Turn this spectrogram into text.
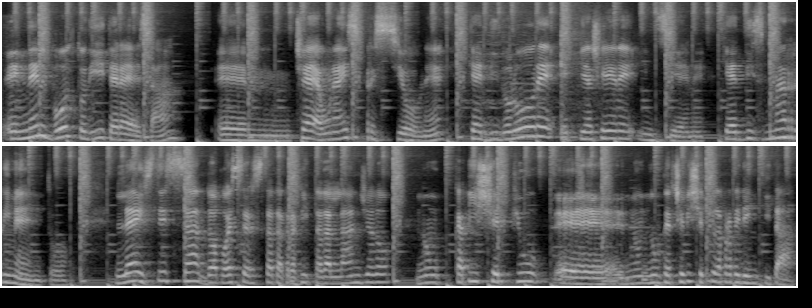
E nel volto di Teresa ehm, c'è una espressione che è di dolore e piacere insieme, che è di smarrimento. Lei stessa, dopo essere stata trafitta dall'angelo, non capisce più, eh, non, non percepisce più la propria identità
